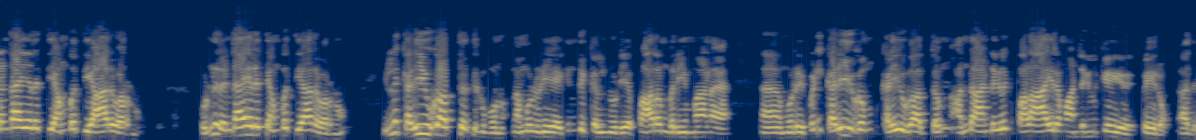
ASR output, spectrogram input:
ரெண்டாயிரத்தி ஐம்பத்தி ஆறு வரணும். ஒண்ணு ரெண்டாயிரத்தி ஐம்பத்தி ஆறு வரணும். இல்ல கலியுகாப்தத்துக்கு போகணும். நம்மளுடைய இந்துக்களினுடைய பாரம்பரியமான முறைப்படி கலியுகம் கலியுகாப்தம் அந்த ஆண்டுகளுக்கு பல ஆயிரம் ஆண்டுகளுக்கு போயிரும் அது.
